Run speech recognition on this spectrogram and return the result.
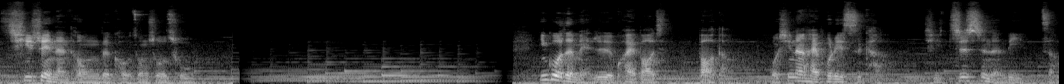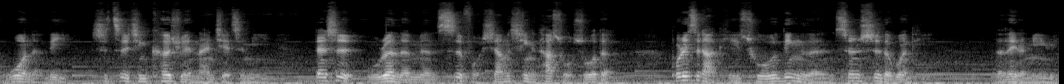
七岁男童的口中说出。英国的《每日快报》报道，火星男孩波利斯卡其知识能力、掌握能力是至今科学难解之谜。但是，无论人们是否相信他所说的，波利斯卡提出令人深思的问题：人类的命运。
